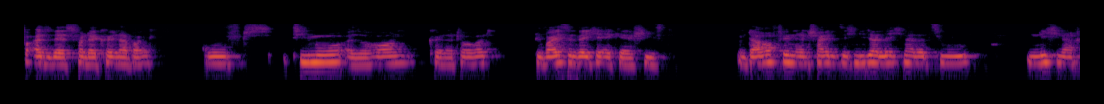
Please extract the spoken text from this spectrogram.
Also der ist von der Kölner Bank. Ruft Timo, also Horn, Kölner Torwart, du weißt, in welche Ecke er schießt. Und daraufhin entscheidet sich Niederlechner dazu, nicht nach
